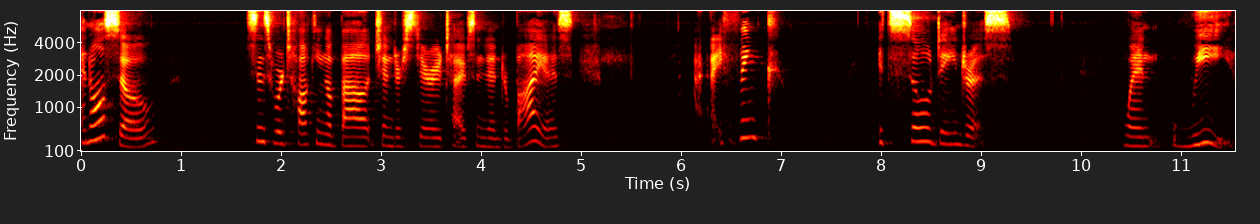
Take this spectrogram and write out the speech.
And also, since we're talking about gender stereotypes and gender bias, I think it's so dangerous when we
